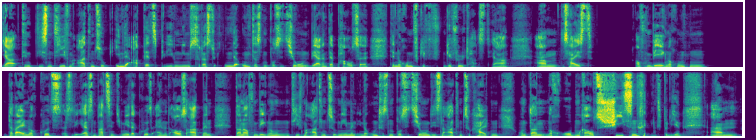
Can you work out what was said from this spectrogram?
ja den, diesen tiefen Atemzug in der Abwärtsbewegung nimmst, sodass du in der untersten Position während der Pause den Rumpf gef gefühlt hast. Ja, ähm, das heißt auf dem Weg nach unten dabei noch kurz, also die ersten paar Zentimeter kurz ein- und ausatmen, dann auf dem Weg nach unten einen tiefen Atemzug nehmen, in der untersten Position diesen Atemzug halten und dann nach oben rausschießen, explodieren ähm,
